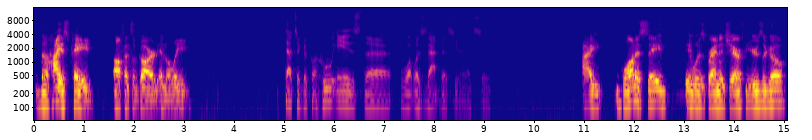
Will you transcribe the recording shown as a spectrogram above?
the highest paid offensive guard in the league? That's a good question. Who is the what was that this year? Let's see. I want to say it was Brandon Scherff years ago,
